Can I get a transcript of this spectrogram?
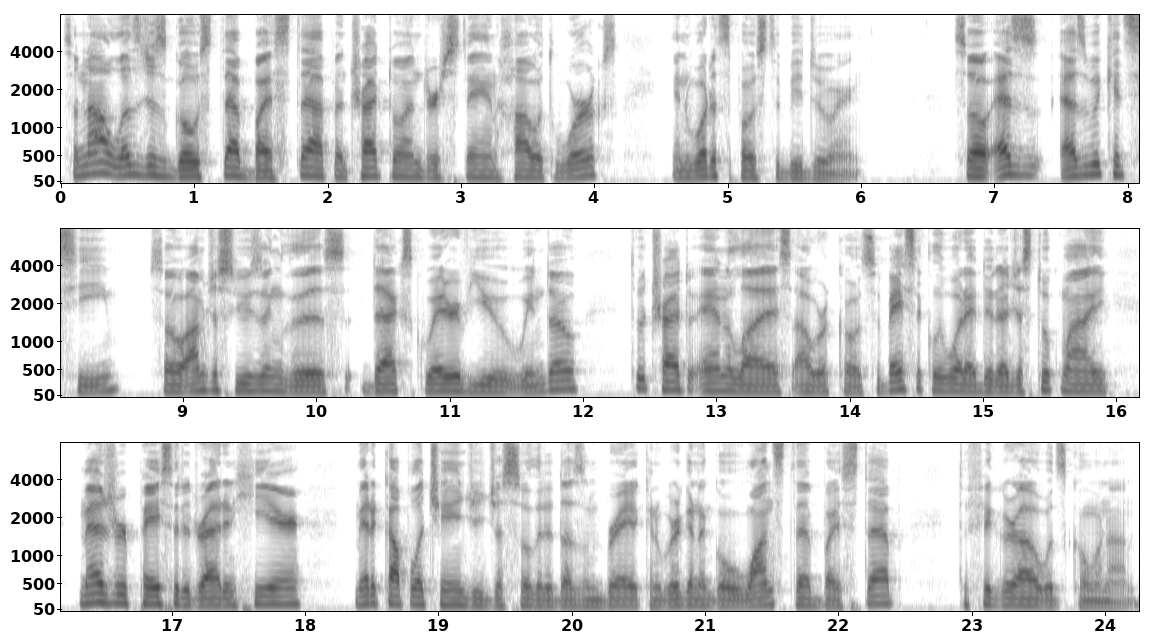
So now let's just go step by step and try to understand how it works and what it's supposed to be doing. So as, as we can see, so I'm just using this DAX query view window to try to analyze our code. So basically what I did, I just took my measure, pasted it right in here, made a couple of changes just so that it doesn't break, and we're gonna go one step by step to figure out what's going on.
